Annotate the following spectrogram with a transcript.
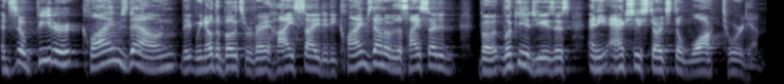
And so Peter climbs down. We know the boats were very high sided. He climbs down over this high sided boat, looking at Jesus, and he actually starts to walk toward him.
